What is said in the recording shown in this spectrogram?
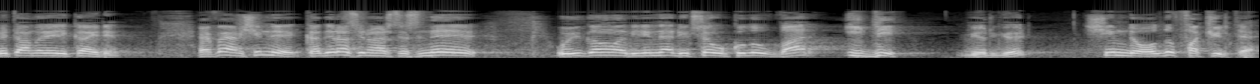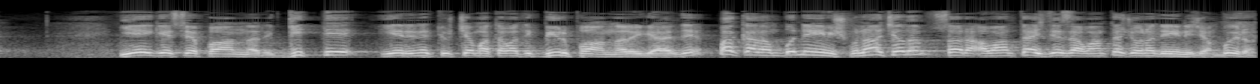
Lütfen buraya dikkat edin. Efendim şimdi Kadir Has Üniversitesi'nde Uygulama Bilimler Yüksek Okulu var idi virgül. Şimdi oldu fakülte. YGS puanları gitti. Yerine Türkçe matematik bir puanları geldi. Bakalım bu neymiş bunu açalım. Sonra avantaj dezavantaj ona değineceğim. Buyurun.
